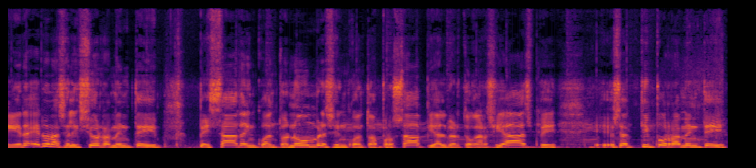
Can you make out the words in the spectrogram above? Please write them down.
Era una selección realmente pesada en cuanto a nombres, en cuanto a Prosapia, Alberto García Aspe. Eh, o sea, tipos realmente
